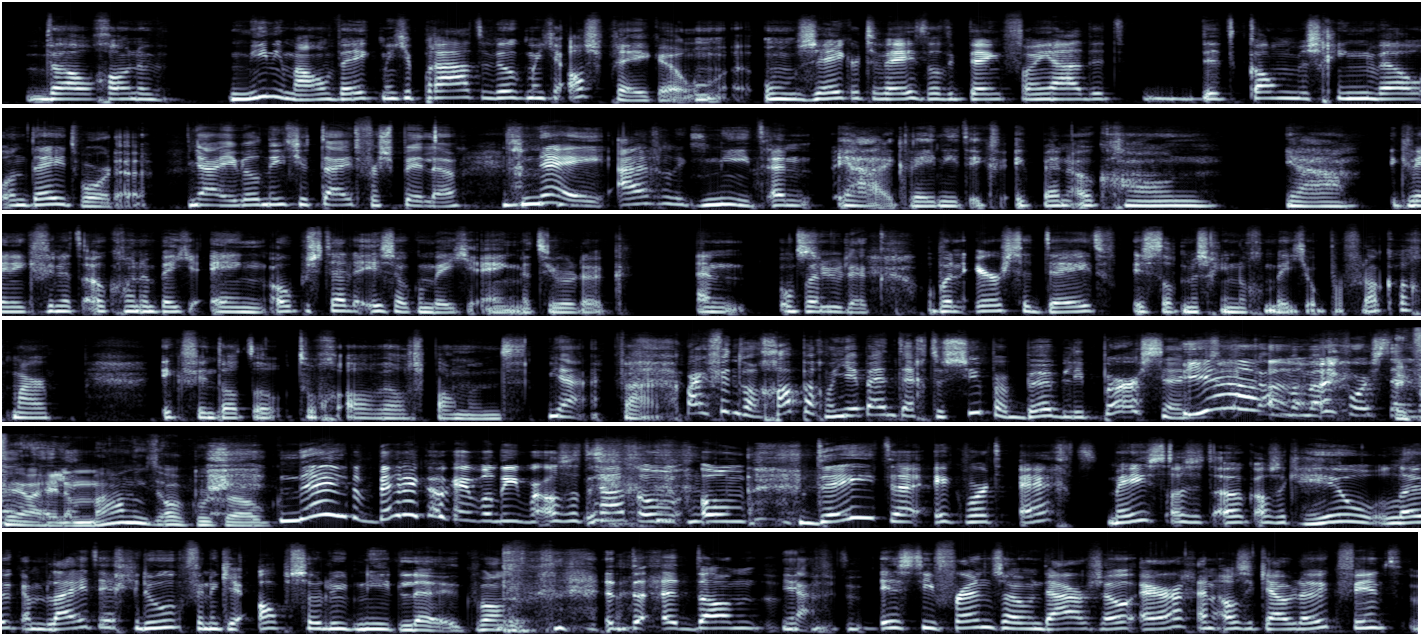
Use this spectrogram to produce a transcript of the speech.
wel gewoon een minimaal een week met je praten, wil ik met je afspreken. Om, om zeker te weten dat ik denk van ja, dit, dit kan misschien wel een date worden. Ja, je wil niet je tijd verspillen. Nee, eigenlijk niet. En ja, ik weet niet. Ik, ik ben ook gewoon. Ja, ik weet niet. Ik vind het ook gewoon een beetje eng. Openstellen is ook een beetje eng natuurlijk. En op een, Natuurlijk. op een eerste date is dat misschien nog een beetje oppervlakkig. Maar ik vind dat toch al wel spannend. Ja. Vaak. Maar ik vind het wel grappig, want jij bent echt een super bubbly person. Dus Ja. ik kan me wel ik voorstellen vind jou dat- helemaal niet awkward ook. Nee, dat ben ik ook helemaal niet. Maar als het gaat om, om daten, ik word echt... Meestal is het ook als ik heel leuk en blij tegen je doe... vind ik je absoluut niet leuk. Want dan Ja. is die friendzone daar zo erg. En als ik jou leuk vind,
